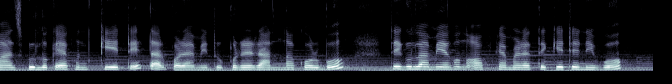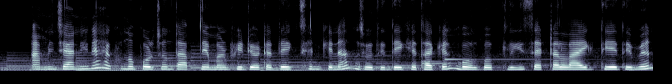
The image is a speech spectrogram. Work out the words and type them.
মাছগুলোকে এখন কেটে তারপরে আমি দুপুরে রান্না করব। তো এগুলো আমি এখন অফ ক্যামেরাতে কেটে নিব। আমি জানি না এখনও পর্যন্ত আপনি আমার ভিডিওটা দেখছেন কিনা। যদি দেখে থাকেন, বলব প্লিজ একটা লাইক দিয়ে দিবেন।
